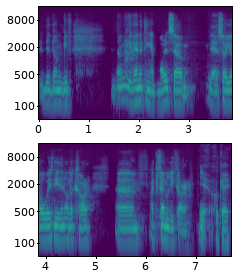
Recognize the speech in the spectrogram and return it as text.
they don't give don't give anything about it. So yeah, so you always need another car, um, like family car. Yeah. Okay.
